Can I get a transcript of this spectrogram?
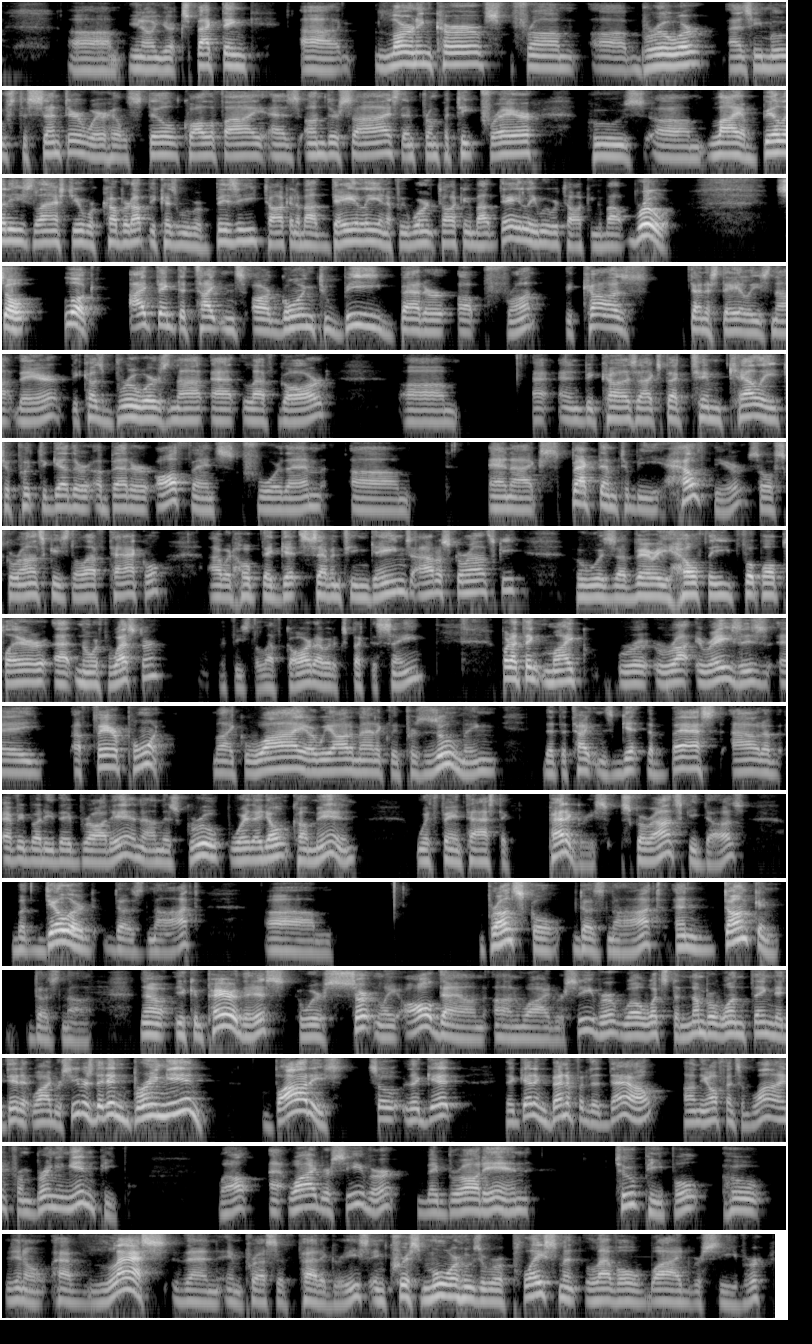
Um, you know, you're expecting uh, learning curves from uh, Brewer as he moves to center, where he'll still qualify as undersized, and from Petit Frere, whose um, liabilities last year were covered up because we were busy talking about Daly. And if we weren't talking about Daly, we were talking about Brewer. So, look, I think the Titans are going to be better up front because Dennis Daly's not there because Brewer's not at left guard. Um, and because I expect Tim Kelly to put together a better offense for them, um, and I expect them to be healthier. So if Skoronski's the left tackle, I would hope they get 17 games out of Skoronski, who was a very healthy football player at Northwestern. If he's the left guard, I would expect the same. But I think Mike raises a, a fair point. Like, why are we automatically presuming that the Titans get the best out of everybody they brought in on this group where they don't come in with fantastic pedigrees? Skoronski does, but Dillard does not. Um, Brunskill does not, and Duncan does not. Now, you compare this, we're certainly all down on wide receiver. Well, what's the number one thing they did at wide receivers? They didn't bring in bodies. So they get they're getting benefit of the doubt on the offensive line from bringing in people. Well, at wide receiver, they brought in two people who you know, have less than impressive pedigrees. In Chris Moore, who's a replacement level wide receiver,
